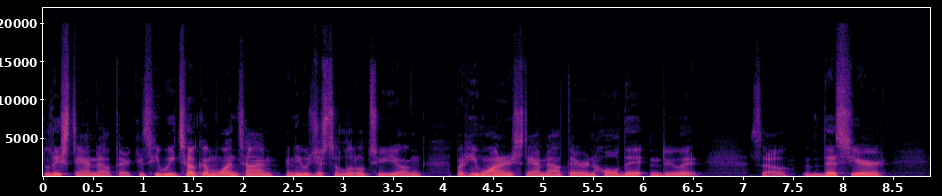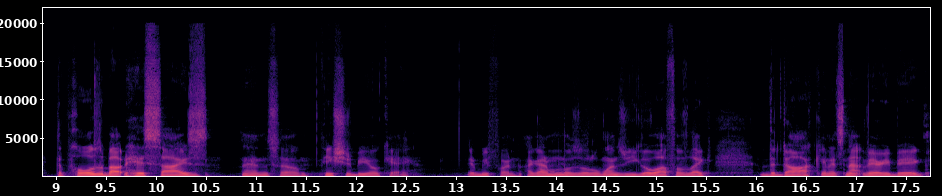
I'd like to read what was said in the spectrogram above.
at least stand out there because he we took him one time and he was just a little too young, but he Mhm. wanted to stand out there and hold it and do it. So this year, the pole's about his size, and so he should be okay. It'll be fun. I got him one of those little ones where you go off of like the dock, and it's not very big,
